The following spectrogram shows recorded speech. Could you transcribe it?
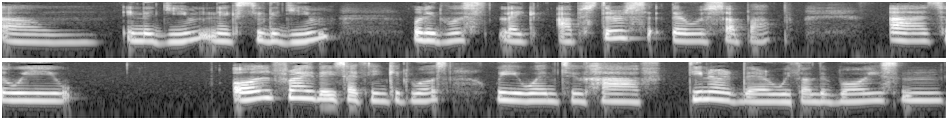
um, in the gym next to the gym well it was like upstairs there was a pub. Uh, so we all fridays i think it was we went to have dinner there with all the boys and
